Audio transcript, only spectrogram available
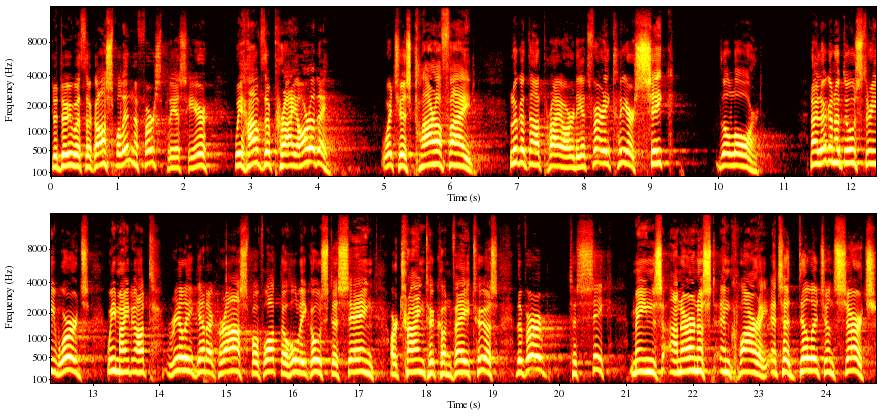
to do with the gospel. In the first place, here, we have the priority, which is clarified. Look at that priority. It's very clear seek the Lord. Now, looking at those three words, we might not really get a grasp of what the Holy Ghost is saying or trying to convey to us. The verb to seek means an earnest inquiry, it's a diligent search.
